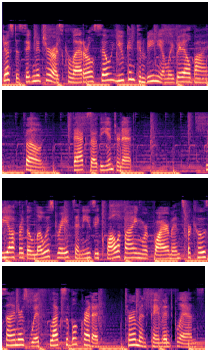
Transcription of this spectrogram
just a signature as collateral so you can conveniently bail by phone, fax or the internet. We offer the lowest rates and easy qualifying requirements for co-signers with flexible credit, term and payment plans.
